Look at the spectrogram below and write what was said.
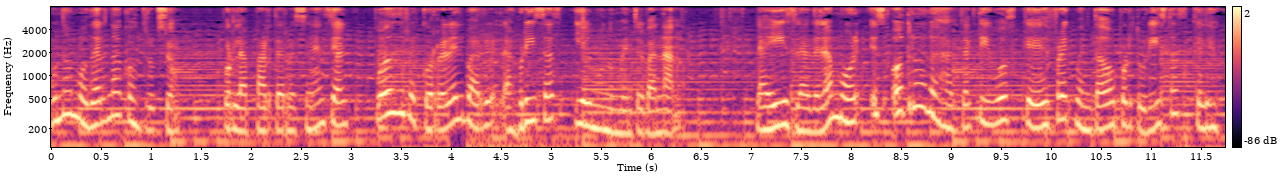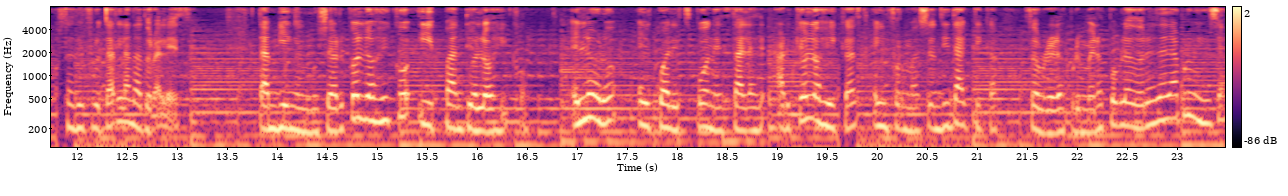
una moderna construcción. Por la parte residencial puedes recorrer el barrio Las Brisas y el Monumento El Banano. La Isla del Amor es otro de los atractivos que es frecuentado por turistas que les gusta disfrutar la naturaleza. También el Museo Arqueológico y Panteológico. El Oro, el cual expone salas arqueológicas e información didáctica sobre los primeros pobladores de la provincia,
